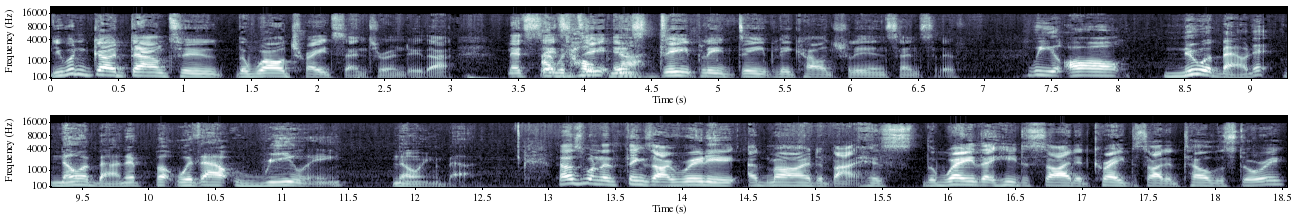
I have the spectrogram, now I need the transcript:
you wouldn't go down to the World Trade Center and do that. It's, I it's would hope It's not. deeply, deeply culturally insensitive. we all knew about it, know about it, but without really knowing about it. That was one of the things I really admired about his the way that he decided, Craig decided to tell the story,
